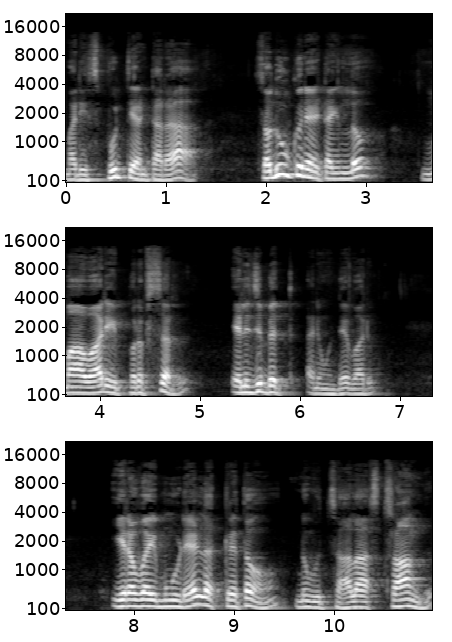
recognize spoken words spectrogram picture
మరి స్ఫూర్తి అంటారా? చదువుకునే టైంలో మా వారి ప్రొఫెసర్ ఎలిజబెత్ అని ఉండేవారు. ఇరవై మూడేళ్ళ క్రితం నువ్వు చాలా స్ట్రాంగ్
